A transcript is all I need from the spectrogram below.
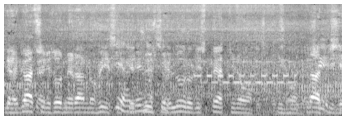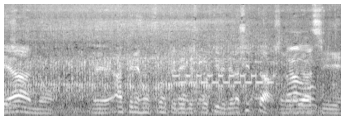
i ragazzi ritorneranno qui sì, perché è giusto che loro rispettino i contratti sì, che sì, hanno eh, anche nei confronti degli sportivi della città, sono ragazzi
